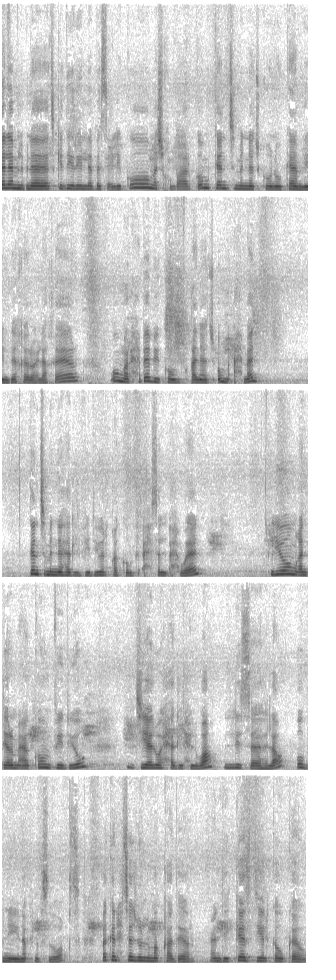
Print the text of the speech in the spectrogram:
سلام البنات كي دايرين لاباس عليكم؟ اش اخباركم؟ كنتمنى تكونوا كاملين بخير وعلى خير ومرحبا بكم في قناة أم أحمد. كنتمنى هذا الفيديو يلقاكم في أحسن الأحوال. اليوم غندير معكم فيديو ديال واحد الحلوة اللي سهله وبنينة في نفس الوقت فكنحتاجوا للمقادير. عندي كاس ديال الكاوكاو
